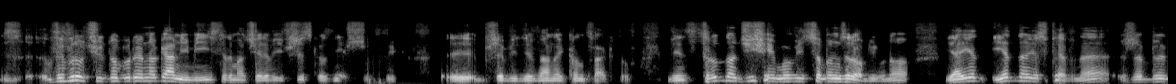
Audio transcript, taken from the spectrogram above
z, wywrócił do góry nogami minister Macierewicz wszystko zniszczył z tych y, przewidywanych kontraktów. Więc trudno dzisiaj mówić, co bym zrobił. No, ja jed, jedno jest pewne, żeby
